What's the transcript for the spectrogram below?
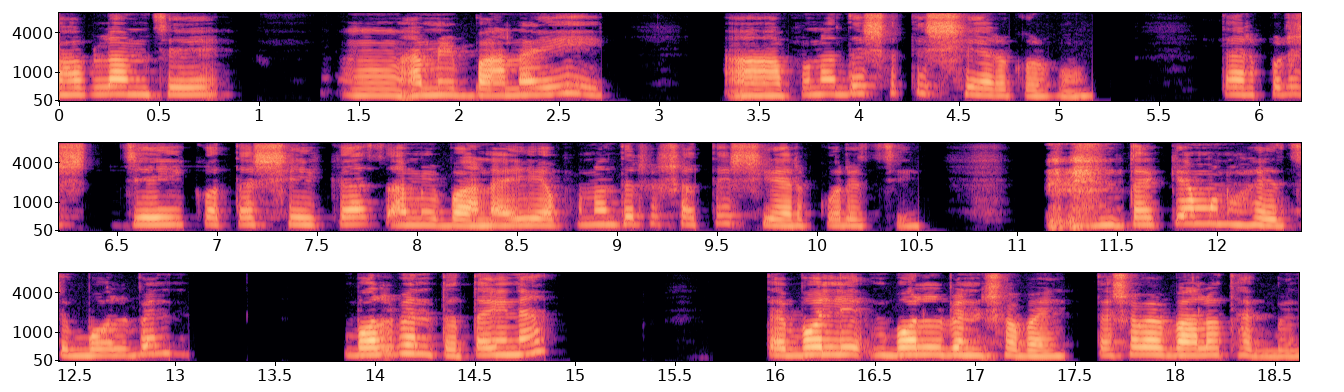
ভাবলাম যে আমি বানাই আপনাদের সাথে শেয়ার করব। তারপরে যেই কথা, সেই কাজ আমি বানাই, আপনাদের সাথে শেয়ার করেছি। তাই কেমন হয়েছে বলবেন? বলবেন তো, তাই না? তা বলি, বলবেন সবাই। তা সবাই ভালো থাকবেন।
